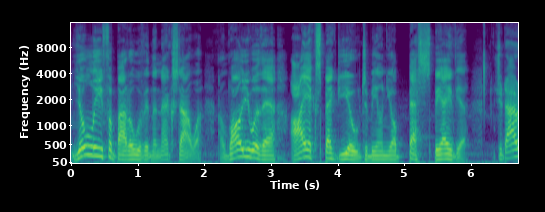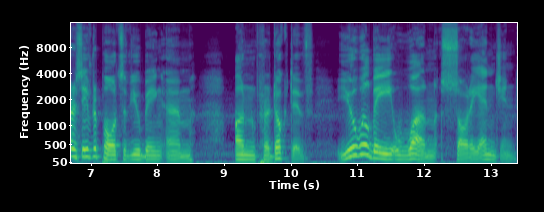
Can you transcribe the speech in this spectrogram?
You'll leave for Barrow within the next hour, and while you are there, I expect you to be on your best behavior. Should I receive reports of you being, um, unproductive, you will be one sorry engine.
